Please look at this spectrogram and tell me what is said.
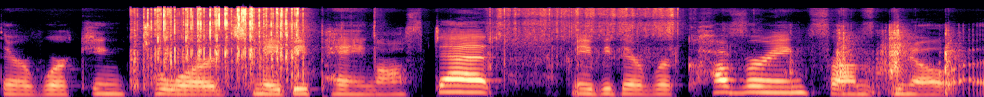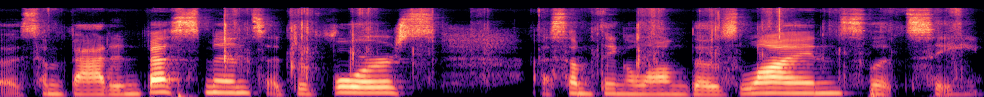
They're working towards maybe paying off debt. Maybe they're recovering from, you know, uh, some bad investments, a divorce, uh, something along those lines. Let's see.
